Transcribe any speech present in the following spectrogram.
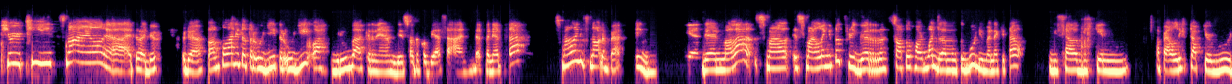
show your teeth, smile. Ya itu aduh, udah pelan-pelan itu teruji, teruji, wah berubah akhirnya menjadi suatu kebiasaan. Dan ternyata smiling is not a bad thing. Yeah. Dan malah smile, smiling itu trigger suatu hormon dalam tubuh di mana kita bisa bikin apa ya, lift up your mood.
